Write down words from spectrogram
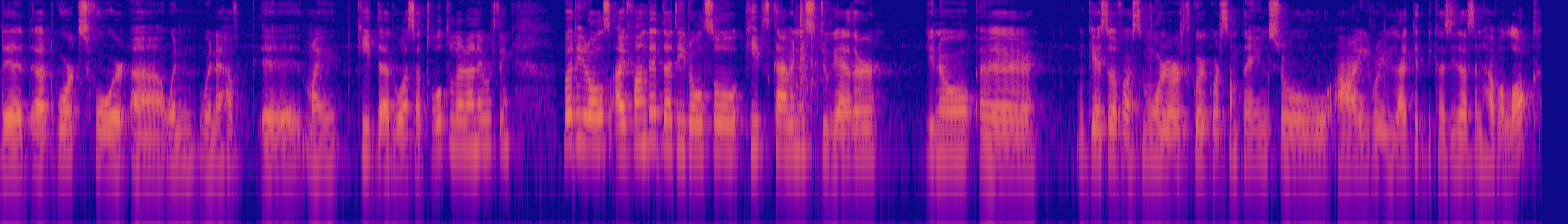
that, that works for uh, when when I have uh, my kid that was a toddler and everything. But it also I found it that it also keeps cabinets together, you know, uh, in case of a small earthquake or something. So I really like it because it doesn't have a lock.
